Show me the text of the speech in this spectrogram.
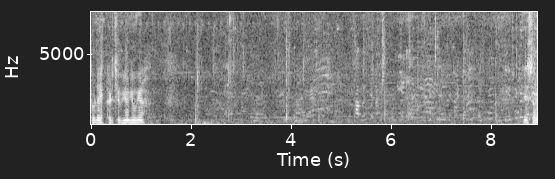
थोडं इकडचे व्ह्यू घेऊया हे सर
